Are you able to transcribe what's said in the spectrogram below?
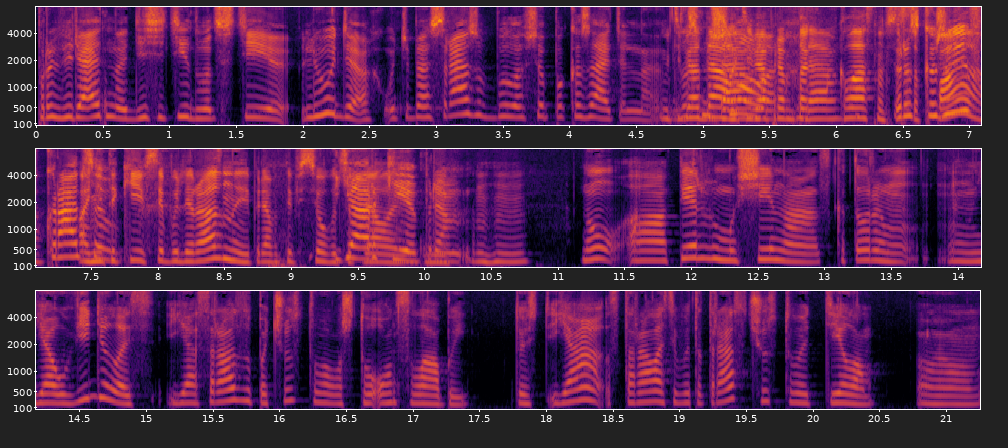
проверять на 10-20 людях. У тебя сразу было все показательно. У тебя, да, у тебя прям так да. классно все Расскажи совпало. вкратце. Они такие все были разные, и прям ты все выцепляла. Яркие прям. Угу. Ну, а первый мужчина, с которым я увиделась, я сразу почувствовала, что он слабый. То есть я старалась в этот раз чувствовать телом, Э,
